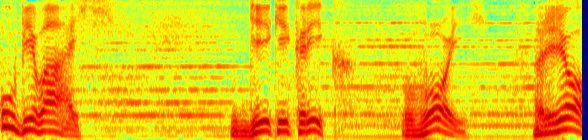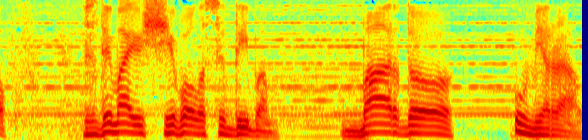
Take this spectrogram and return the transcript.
убивай! Дикий крик, вой, рев, вздымающий волосы дыбом. Бардо умирал.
